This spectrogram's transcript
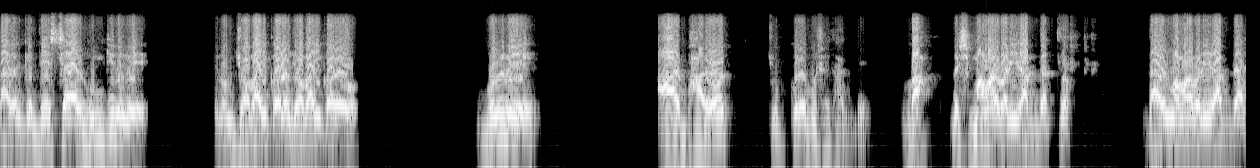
তাদেরকে দেশ ছাড়ার হুমকি দেবে এবং জবাই করো জবাই করো বলবে, আর ভারত চুপ করে বসে থাকবে। বাহ, বেশ মামার বাড়ির আবদার তো, দারুণ মামার বাড়ির আবদার।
